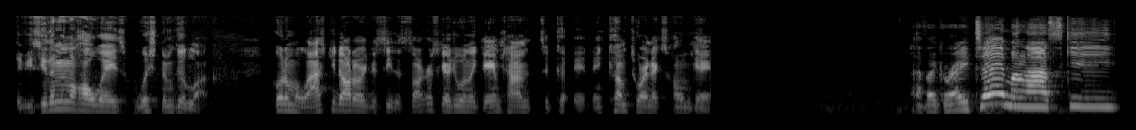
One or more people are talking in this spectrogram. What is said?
If you see them in the hallways, wish them good luck. Go to Molasky.org to see the soccer schedule and the game time to, and come to our next home game. Have a great day, Molasky.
